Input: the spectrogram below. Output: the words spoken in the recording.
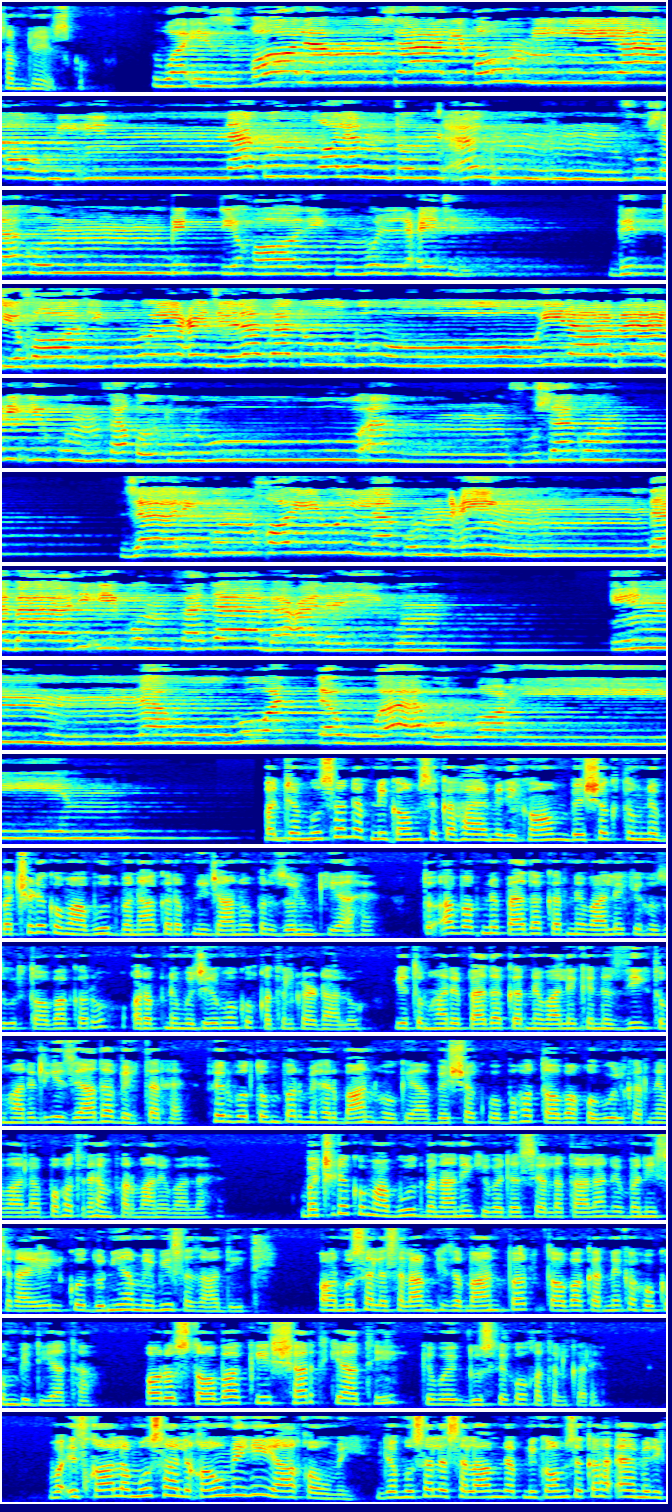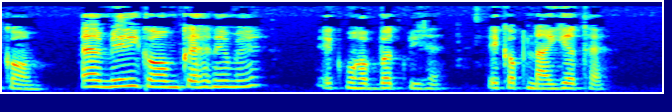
سمجھے اس کو؟ وَإِذْ قَالَ مُوسَى لِقَوْمِهِ يَا قَوْمِ إِنَّكُمْ ظَلَمْتُمْ أَنفُسَكُمْ بِاتِّخَاذِكُمُ الْعِجْلِ، بِاتِّخَاذِكُمُ الْعِجْلَ فَتُوبُوا إِلَى بَارِئِكُمْ فَاقْتُلُوا أَنفُسَكُمْ. ذَلِكُمْ خَيْرٌ لَكُمْ عِندَ فتاب عليكم. إنه التواب الرحيم اور جب موسا نے اپنی قوم سے کہا ہے میری قوم، بے شک تم نے بچڑے کو معبود بنا کر اپنی جانوں پر ظلم کیا ہے، تو اب اپنے پیدا کرنے والے کے حضور توبہ کرو اور اپنے مجرموں کو قتل کر ڈالو۔ یہ تمہارے پیدا کرنے والے کے نزدیک تمہارے لیے زیادہ بہتر ہے۔ پھر وہ تم پر مہربان ہو گیا، بے شک وہ بہت توبہ قبول کرنے والا، بہت رحم فرمانے والا ہے۔ بچڑے کو معبود بنانے کی وجہ سے اللہ تعالیٰ نے بنی اسرائیل کو دنیا میں بھی سزا دی تھی۔ اور علیہ السلام کی زبان پر توبہ کرنے کا حکم بھی دیا تھا اور اس توبہ کی شرط کیا تھی کہ وہ ایک دوسرے کو قتل کرے۔ وہ اس قال موسا قومی ہی یا قومی جب علیہ السلام نے اپنی قوم سے کہا، اے میری قوم، اے میری قوم، کہنے میں ایک محبت بھی ہے، ایک اپنائیت ہے،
